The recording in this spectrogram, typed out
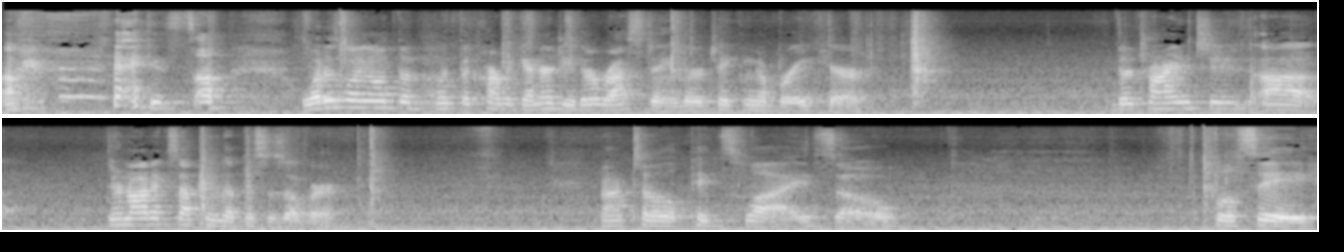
Okay, so what is going on with the, with the karmic energy? They're resting. They're taking a break here. They're trying to, uh, they're not accepting that this is over not till pigs fly, so we'll see.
